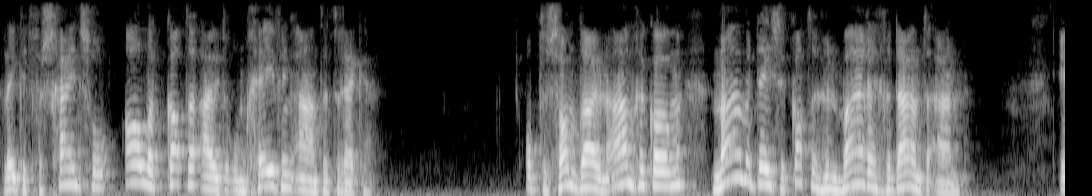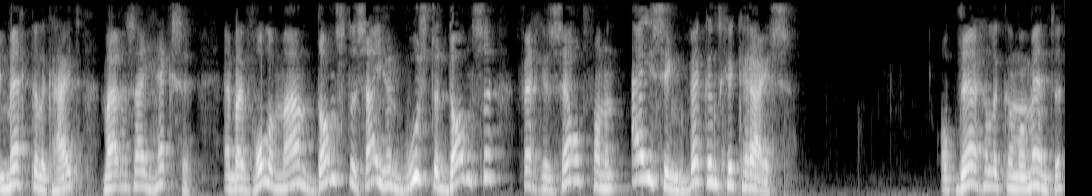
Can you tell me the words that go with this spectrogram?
leek het verschijnsel alle katten uit de omgeving aan te trekken. Op de zandduinen aangekomen, namen deze katten hun ware gedaante aan. In werkelijkheid waren zij heksen, en bij volle maan dansten zij hun woeste dansen, vergezeld van een ijzingwekkend gekrijs. Op dergelijke momenten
